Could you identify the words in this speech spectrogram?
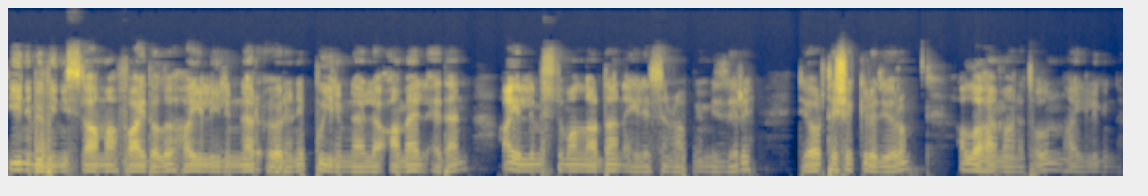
dini mübin İslam'a faydalı, hayırlı ilimler öğrenip bu ilimlerle amel eden hayırlı Müslümanlardan eylesin Rabbim bizleri diyor. Teşekkür ediyorum. Allah'a emanet olun. Hayırlı günler.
